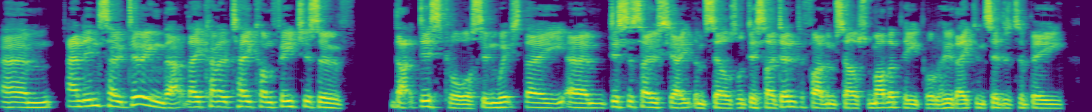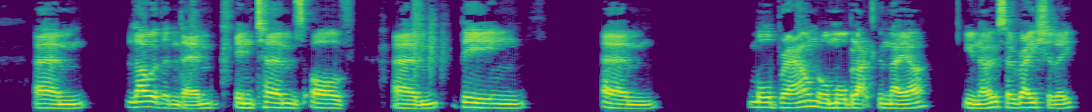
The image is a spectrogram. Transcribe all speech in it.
um, and in so doing that, they kind of take on features of that discourse in which they um, disassociate themselves or disidentify themselves from other people who they consider to be um, lower than them in terms of um, being um, more brown or more black than they are, you know, so racially,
